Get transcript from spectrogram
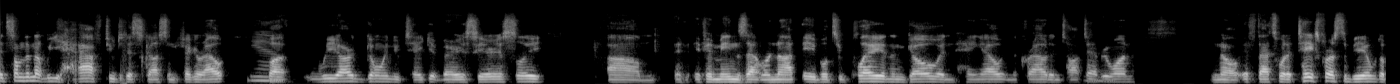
it's something that we have to discuss and figure out. yeah. but we are going to take it very seriously. Um, if, if it means that we're not able to play and then go and hang out in the crowd and talk to Mhm. everyone, you know, if that's what it takes for us to be able to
